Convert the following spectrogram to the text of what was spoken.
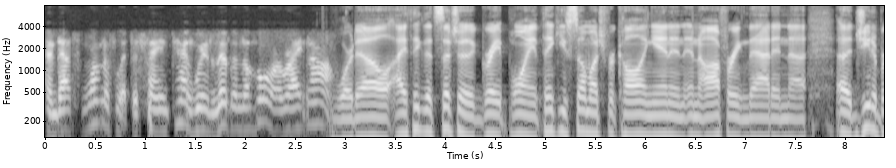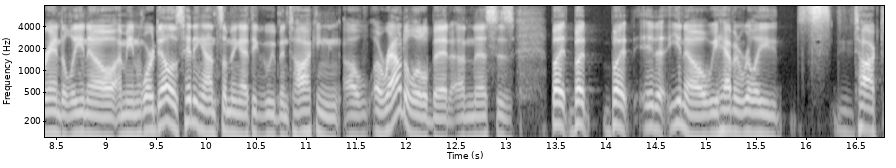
and that's wonderful. At the same time, we're living the horror right now. Wardell, I think that's such a great point. Thank you so much for calling in and, and offering that. And uh, uh, Gina Brandolino, I mean, Wardell is hitting on something I think we've been talking uh, around a little bit on this. Is but but but it you know we haven't really talked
